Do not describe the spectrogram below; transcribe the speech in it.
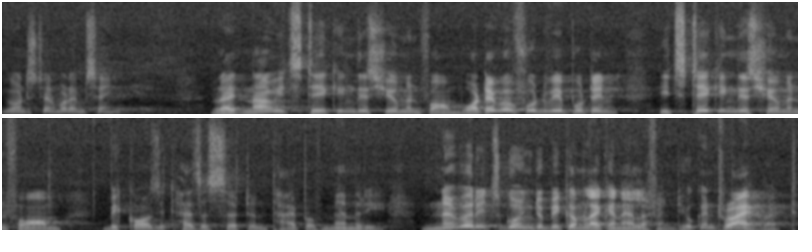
You understand what I'm saying? Right now it's taking this human form, whatever food we put in, it's taking this human form because it has a certain type of memory. Never it's going to become like an elephant, you can try but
